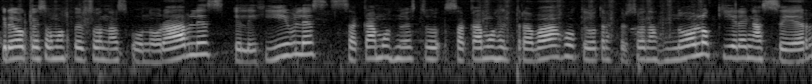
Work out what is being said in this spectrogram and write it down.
Creo que somos personas honorables, elegibles, sacamos, nuestro, sacamos el trabajo que otras personas no lo quieren hacer,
